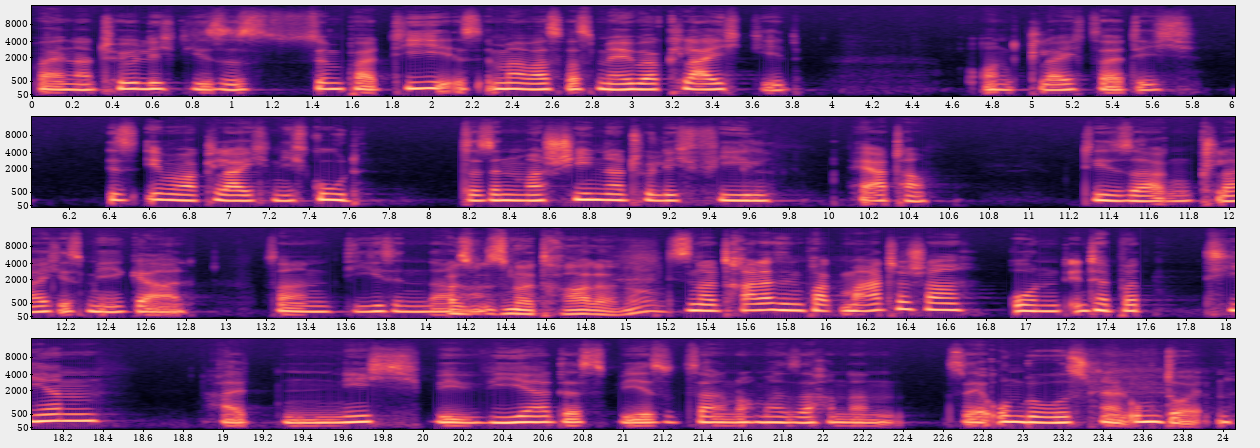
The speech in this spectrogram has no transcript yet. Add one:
Weil natürlich dieses Sympathie ist immer was, was mehr über gleich geht. Und gleichzeitig ist immer gleich nicht gut. Da sind Maschinen natürlich viel härter. Die sagen, gleich ist mir egal sondern die sind da. Also sind neutraler, ne? Die sind neutraler, sind pragmatischer und interpretieren halt nicht wie wir, dass wir sozusagen nochmal Sachen dann sehr unbewusst schnell umdeuten.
